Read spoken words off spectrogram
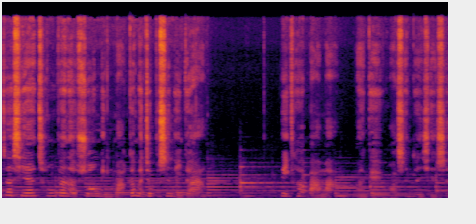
这些充分的说明马根本就不是你的啊。”立刻把马还给华盛顿先生。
